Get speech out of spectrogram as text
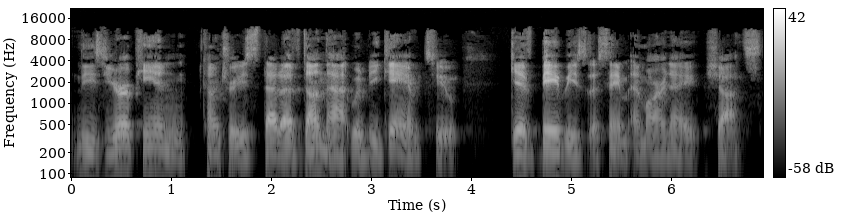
these European countries that have done that would be game to give babies the same mRNA shots.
